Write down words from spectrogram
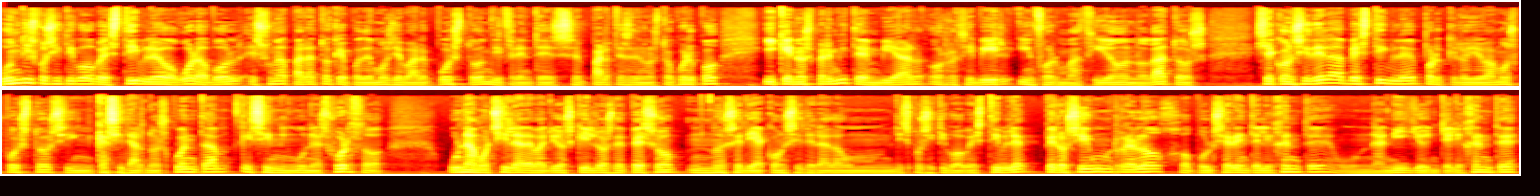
Un dispositivo vestible o wearable es un aparato que podemos llevar puesto en diferentes partes de nuestro cuerpo y que nos permite enviar o recibir información o datos. Se considera vestible porque lo llevamos puesto sin casi darnos cuenta y sin ningún esfuerzo. Una mochila de varios kilos de peso no sería considerada un dispositivo vestible, pero sí un reloj o pulsera inteligente, un anillo inteligente,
